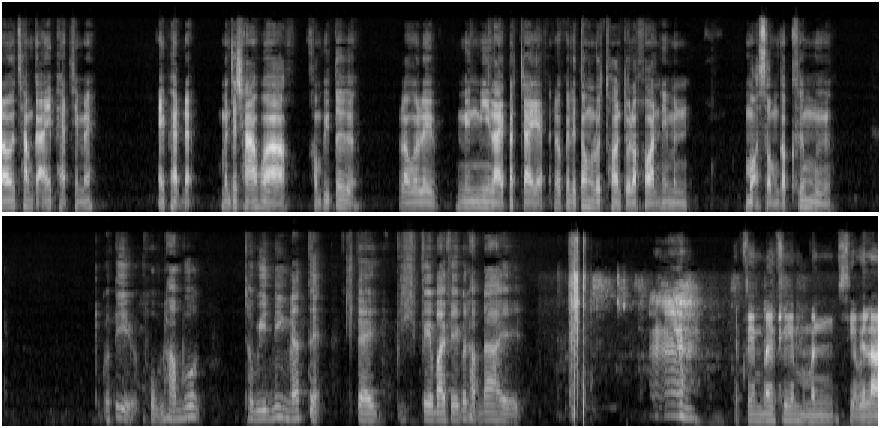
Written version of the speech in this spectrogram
เราทำกับ iPad ใช่ไหม iPad อะมันจะช้ากว่าคอมพิวเตอร์ เราก็เลยมันมีหลายปัจจัยอะเราก็เลยต้องลดทอนตัวละครให้มันเหมาะสมกับเครื่องมือ ปกติผมทำพวกทวินนิ่งนะ แต่ แต่เฟรมบายเฟรมก็ทำได้ แต่เฟรม by เฟรมมันเสียเวลา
